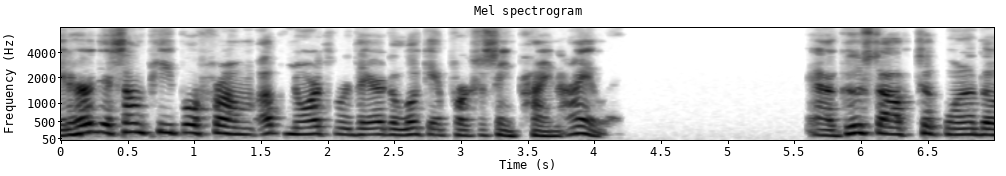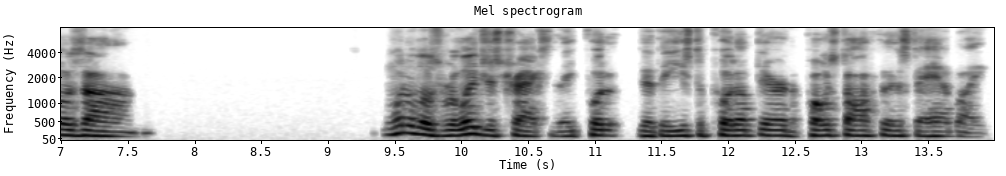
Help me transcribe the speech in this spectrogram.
He had heard that some people from up north were there to look at purchasing Pine Island. Now, Gustav took one of those um, one of those religious tracts that they put that they used to put up there in the post office. They had like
